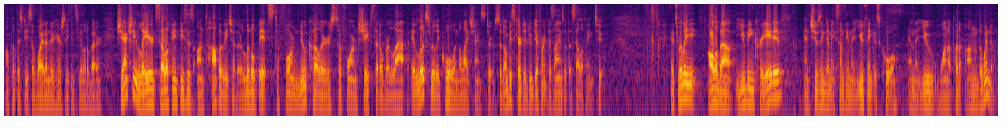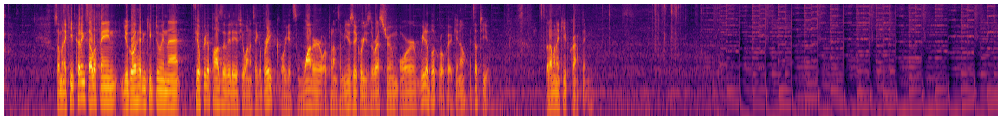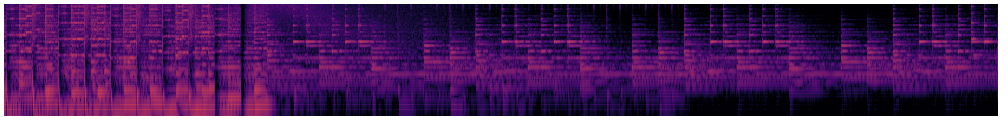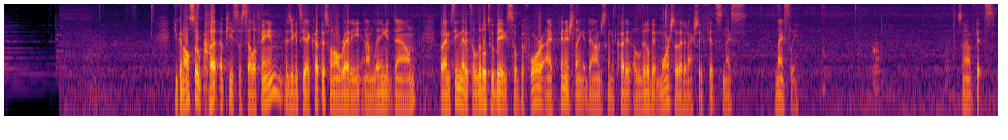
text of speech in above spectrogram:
I'll put this piece of white under here so you can see a little better. She actually layered cellophane pieces on top of each other, little bits to form new colors, to form shapes that overlap. It looks really cool when the light shines through. So don't be scared to do different designs with the cellophane too. It's really all about you being creative and choosing to make something that you think is cool and that you want to put on the window. So I'm going to keep cutting cellophane. You go ahead and keep doing that. Feel free to pause the video if you want to take a break or get some water or put on some music or use the restroom or read a book real quick, you know, it's up to you. But I'm going to keep crafting. You can also cut a piece of cellophane. As you can see, I cut this one already and I'm laying it down, but I'm seeing that it's a little too big. So before I finish laying it down, I'm just gonna cut it a little bit more so that it actually fits nice, nicely. So now it fits.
